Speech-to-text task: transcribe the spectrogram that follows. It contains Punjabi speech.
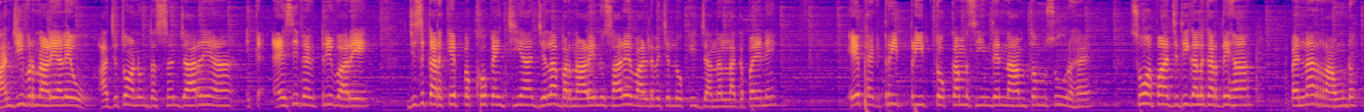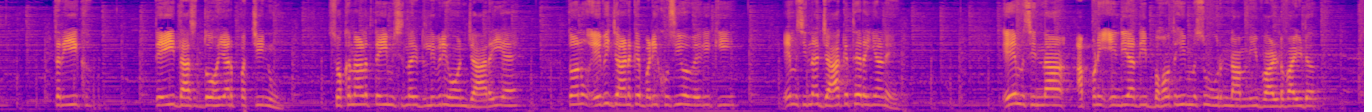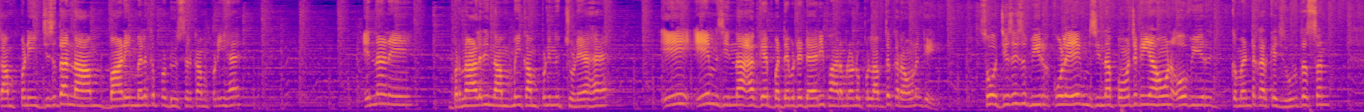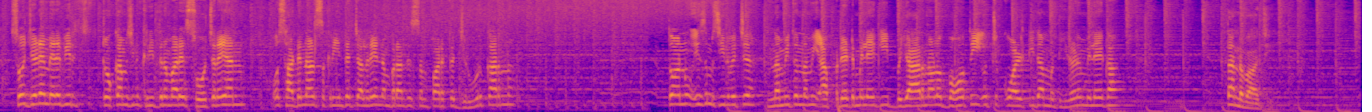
ਹਾਂਜੀ ਬਰਨਾਲੇ ਵਾਲਿਓ, ਅੱਜ ਤੁਹਾਨੂੰ ਦੱਸਣ ਜਾ ਰਹੇ ਹਾਂ ਇੱਕ ਐਸੀ ਫੈਕਟਰੀ ਬਾਰੇ, ਜਿਸ ਕਰਕੇ ਪੱਖੋ ਕੈਂਚੀਆਂ ਜ਼ਿਲ੍ਹਾ ਬਰਨਾਲੇ ਨੂੰ ਸਾਰੇ ਵਰਲਡ ਵਿੱਚ ਲੋਕੀ ਜਾਣਨ ਲੱਗ ਪਏ ਨੇ। ਇਹ ਫੈਕਟਰੀ ਪ੍ਰੀਤ ਟੋਕਾ ਮਸ਼ੀਨ ਦੇ ਨਾਮ ਤੋਂ ਮਸ਼ਹੂਰ ਹੈ। ਸੋ ਆਪਾਂ ਅੱਜ ਦੀ ਗੱਲ ਕਰਦੇ ਹਾਂ ਪਹਿਲਾ ਰਾਉਂਡ ਤਰੀਕ 23/10/2025 ਨੂੰ। ਸੁੱਖ ਨਾਲ 23 ਮਸ਼ੀਨਾਂ ਦੀ ਡਿਲੀਵਰੀ ਹੋਣ ਜਾ ਰਹੀ ਹੈ। ਤੁਹਾਨੂੰ ਇਹ ਵੀ ਜਾਣ ਕੇ ਬੜੀ ਖੁਸ਼ੀ ਹੋਵੇਗੀ ਕਿ ਇਹ ਮਸ਼ੀਨਾਂ ਜਾ ਕਿੱਥੇ ਰਹੀਆਂ ਨੇ? ਇਹ ਮਸ਼ੀਨਾਂ ਆਪਣੀ ਇੰਡੀਆ ਦੀ ਬਹੁਤ ਹੀ ਮਸ਼ਹੂਰ ਨਾਮੀ ਵਰਲਡ ਵਾਈਡ ਕੰਪਨੀ, ਜਿਸ ਦਾ ਨਾਮ ਬਾਣੀ ਮਿਲਕ ਪ੍ਰੋਡਿਊਸਰ ਕੰਪਨੀ ਹੈ। ਇਹਨਾਂ ਨੇ ਬਰਨਾਲੇ ਦੀ ਨਾਮੀ ਕੰਪਨੀ ਨੂੰ ਚੁਣਿਆ ਹੈ। ਇਹ ਇਹ ਮਸ਼ੀਨਾਂ ਅੱਗੇ ਵੱਡੇ ਵੱਡੇ ਡੈਰੀ ਫਾਰਮਰਾਂ ਨੂੰ ਉਪਲਬਧ ਕਰਾਉਣਗੇ। ਸੋ ਜਿਸ ਇਸ ਵੀਰ ਕੋਲ ਇਹ ਮਸ਼ੀਨਾਂ ਪਹੁੰਚ ਗਈਆਂ ਹੋਣ, ਉਹ ਵੀਰ ਕਮੈਂਟ ਕਰਕੇ ਜਰੂਰ ਦੱਸਣ। ਸੋ ਜਿਹੜੇ ਮੇਰੇ ਵੀਰ ਟੋਕਾ ਮਸ਼ੀਨ ਖਰੀਦਣ ਬਾਰੇ ਸੋਚ ਰਹੇ ਹਨ, ਉਹ ਸਾਡੇ ਨਾਲ ਸਕਰੀਨ ਤੇ ਚੱਲ ਰਹੇ ਨੰਬਰਾਂ ਤੇ ਸੰਪਰਕ ਜਰੂਰ ਕਰਨ। ਤੁਹਾਨੂੰ ਇਸ ਮਸ਼ੀਨ ਵਿੱਚ ਨਵੀਂ ਤੋਂ ਨਵੀਂ ਅਪਡੇਟ ਮਿਲੇਗੀ। ਬਾਜ਼ਾਰ ਨਾਲੋਂ ਬਹੁਤ ਹੀ ਉੱਚ ਕੁਆਲਿਟੀ ਦਾ ਮਟੀਰੀਅਲ ਮਿਲੇਗਾ। ਧੰਨਵਾਦ ਜੀ।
